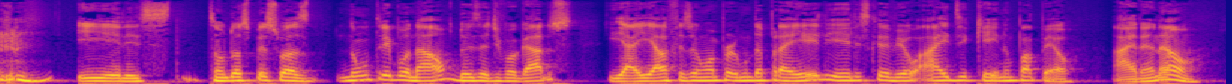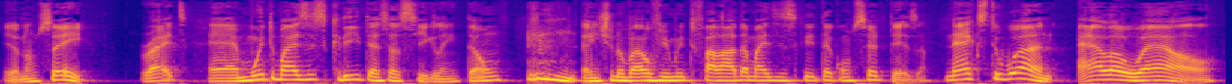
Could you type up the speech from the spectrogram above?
e eles são duas pessoas num tribunal, dois advogados. E aí ela fez alguma pergunta para ele e ele escreveu IDK no papel. I don't know. Eu não sei. Right? É muito mais escrita essa sigla. Então a gente não vai ouvir muito falada, mas escrita com certeza. Next one. LOL.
